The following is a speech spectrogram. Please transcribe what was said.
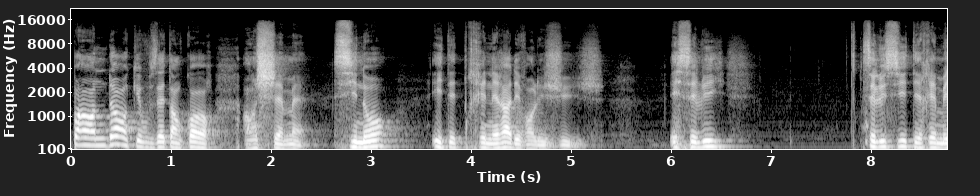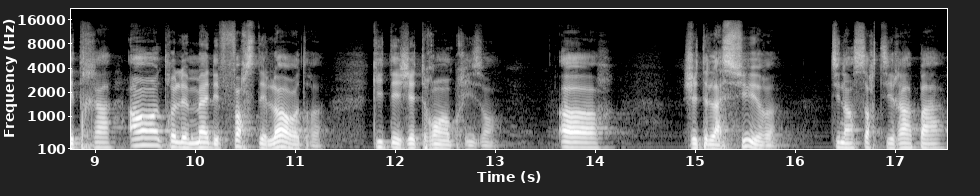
pendant que vous êtes encore en chemin. Sinon, il te traînera devant le juge. Et celui, celui-ci te remettra entre les mains des forces de l'ordre qui te jetteront en prison. Or, je te l'assure, tu n'en sortiras pas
